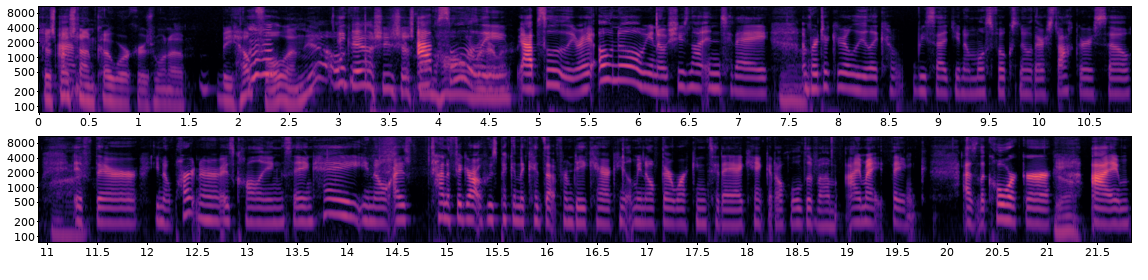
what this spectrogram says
because right. most um, time coworkers want to be helpful mm-hmm. and yeah okay yeah she's just absolutely absolutely right oh no you know she's not in today yeah. and particularly like we said you know most folks know their stalkers so right. If their you know partner is calling saying hey you know i'm trying to figure out who's picking the kids up from daycare can you let me know if they're working today i can't get a hold of them i might think as the coworker yeah. i'm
